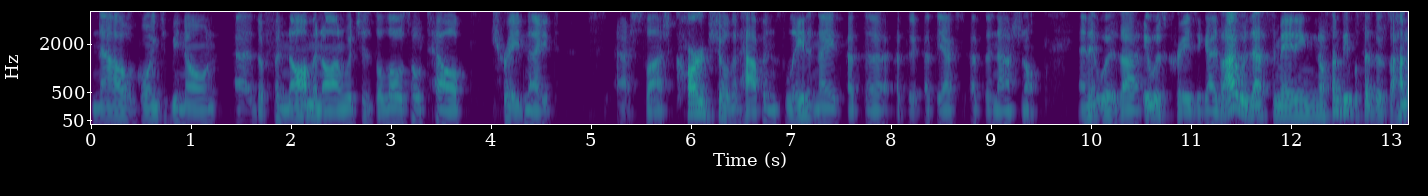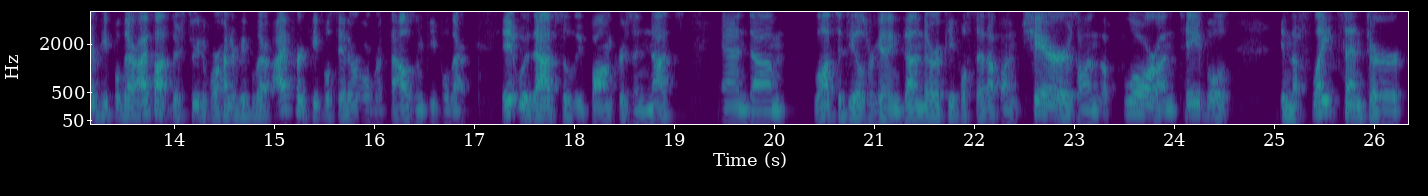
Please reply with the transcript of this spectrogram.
now going to be known uh, the phenomenon, which is the Loews Hotel Trade Night uh, slash card show that happens late at night at the at the at the at the National and it was uh, it was crazy, guys. I was estimating, you know, some people said there's 100 people there. I thought there's three to 400 people there. I've heard people say there were over a thousand people there. It was absolutely bonkers and nuts, and um, lots of deals were getting done. There were people set up on chairs, on the floor, on tables, in the flight center.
